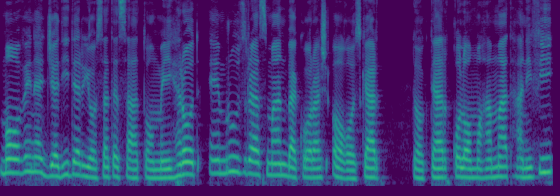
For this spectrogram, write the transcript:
معاون جدید ریاست صحت عامه هرات امروز رسما به کارش آغاز کرد. دکتر غلام محمد حنیفی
